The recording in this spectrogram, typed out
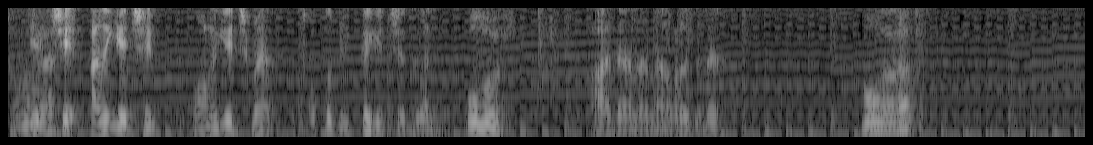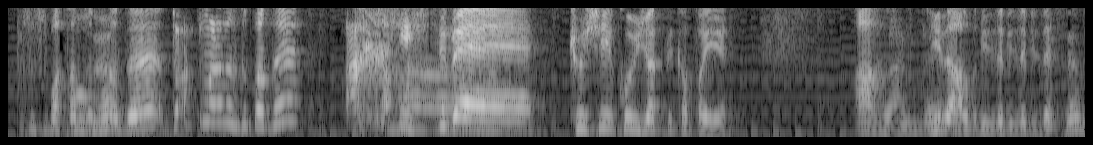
Turu ne? Ge- şey, hani geçip onu geçme. Topla birlikte geçeceğiz galiba. Olur. Hadi ananı avradını. Ne oluyor lan? Tsubasa Ne oluyor? zıpladı. 4 numara da zıpladı. Ah geçti be. Köşeye koyacaktı kafayı. Ah lan. Kimde? Gil aldı. Bizde bizde bizde. Bizde mi?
